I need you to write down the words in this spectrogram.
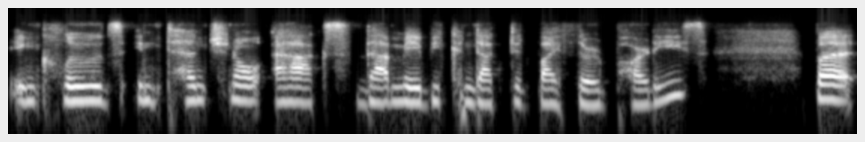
includes intentional acts that may be conducted by third parties. But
